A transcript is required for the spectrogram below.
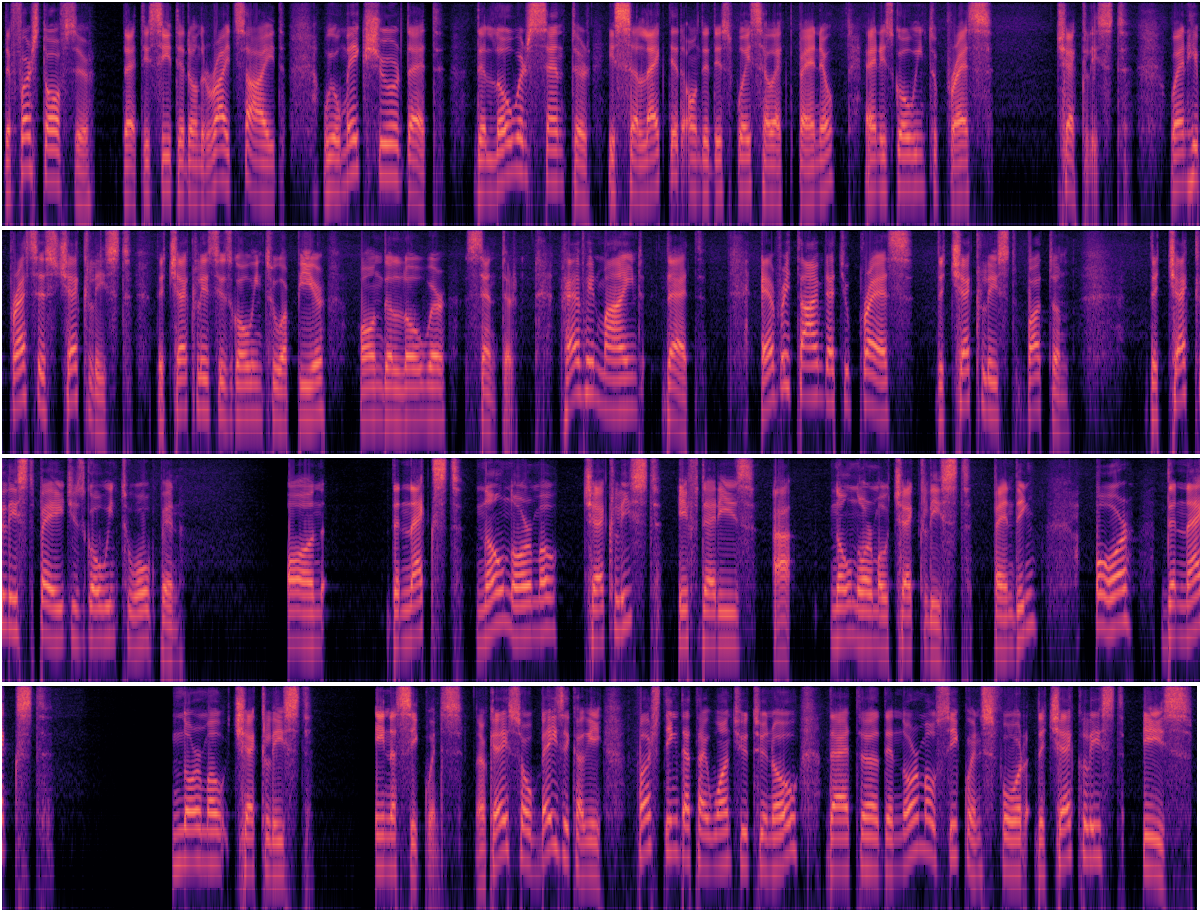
the first officer that is seated on the right side will make sure that the lower center is selected on the display select panel and is going to press checklist. When he presses checklist, the checklist is going to appear on the lower center. Have in mind that every time that you press the checklist button, the checklist page is going to open on the next non-normal checklist if there is a non-normal checklist pending or the next normal checklist in a sequence okay? So basically first thing that i want you to know that uh, the normal sequence for the checklist is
